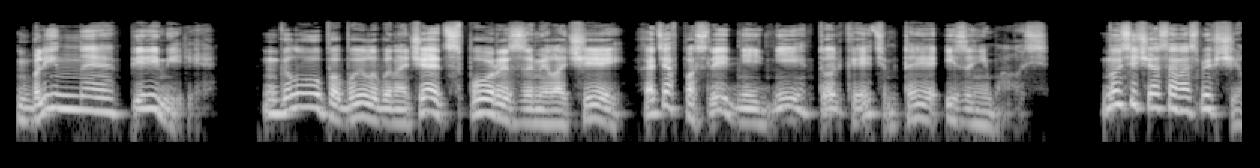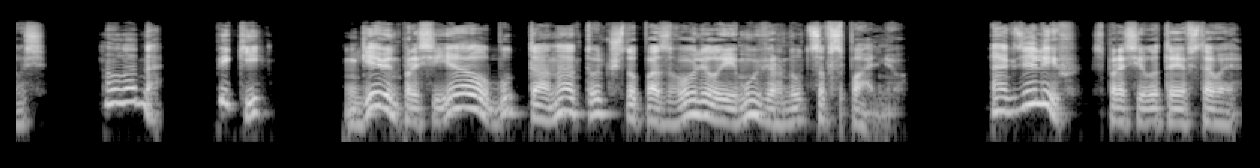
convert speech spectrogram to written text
блинное перемирие. Глупо было бы начать спор из-за мелочей, хотя в последние дни только этим Тея и занималась. Но сейчас она смягчилась. «Ну ладно, пеки». Гевин просиял, будто она только что позволила ему вернуться в спальню. «А где Лив?» — спросила Тея, вставая.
